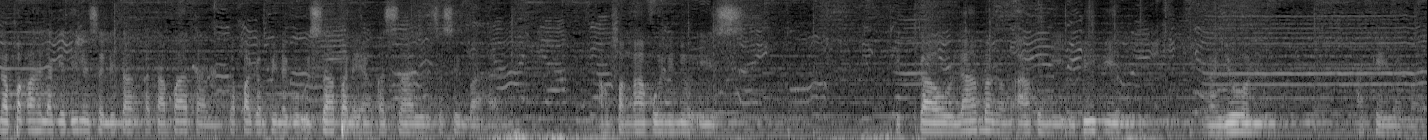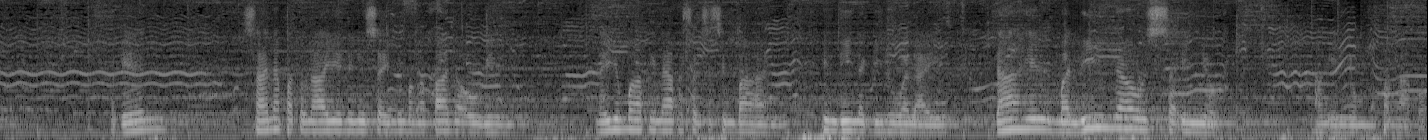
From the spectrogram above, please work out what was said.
Napakahalaga din ang salitang katapatan kapag ang pinag-uusapan ay ang kasal sa simbahan. Ang pangako ninyo is, ikaw lamang ang aking iibigin ngayon at kailanman. Again, sana patunayan ninyo sa inyong mga panauwin na yung mga kinakasal sa simbahan hindi naghihiwalay dahil malinaw sa inyo ang inyong pangako.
